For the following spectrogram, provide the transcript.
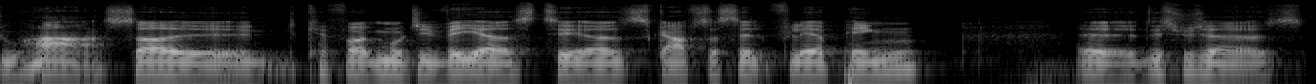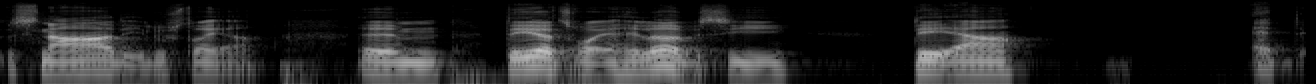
du har, så øh, kan folk motiveres til at skaffe sig selv flere penge. Øh, det synes jeg snarere, det illustrerer. Øh, det, jeg tror, jeg hellere vil sige, det er, at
